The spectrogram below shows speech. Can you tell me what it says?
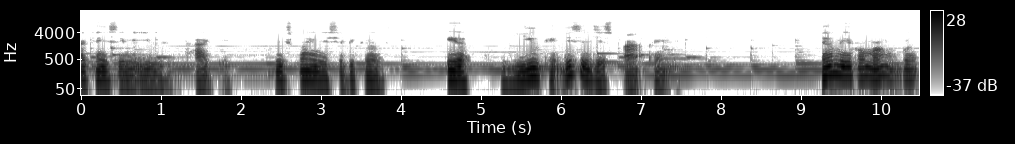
I can't see me using cocky to explain this shit because if you can, this is just my opinion Tell me if I'm wrong, but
